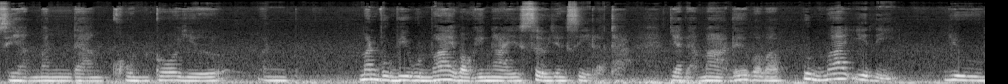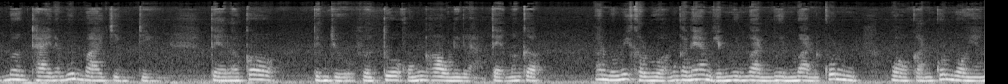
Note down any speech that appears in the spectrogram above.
เสียงมันดังคนก็เยอะ มันมันบุญบีบุญไหวบอกยังไงเซอยังสี่แหละค่ะ อย่าด่ามาเด้อเพราะว่าวุ่นวอีหลีอยู่เมืองไทยนะวุ่นวายจริง ๆ แต่เราก็ เป็นอยู่ส่วนตัวของเรานี่แหละ แต่มันก็มันบ่มีขาหลวมันก็แนมเห็นวุ่นวันวุ่นวันก้นเว้ากันก้นเว้าหยัง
